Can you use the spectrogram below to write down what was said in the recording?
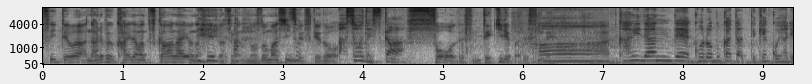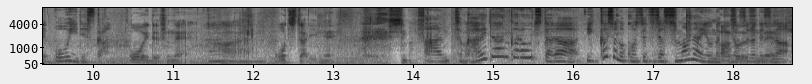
ついてはなるべく階段は使わないような生活が望ましいんですけど、あそうですか。そうですね。できればですね、はい、階段で転ぶ方って結構やはり多いですか？多いですね。はい落ちたりね します。あそう階段から落ちたら一箇所の骨折じゃ済まないような気がするんですが、ね、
